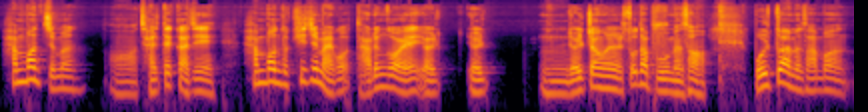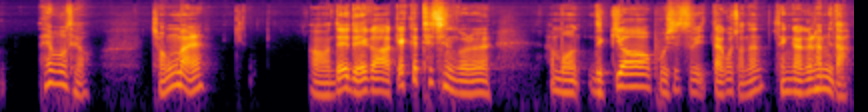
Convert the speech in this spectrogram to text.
한 번쯤은 어, 잘 때까지 한 번도 키지 말고 다른 거에 열, 열, 음, 열정을 쏟아 부으면서 몰두하면서 한번 해보세요. 정말 어, 내 뇌가 깨끗해지는 거를 한번 느껴보실 수 있다고 저는 생각을 합니다.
